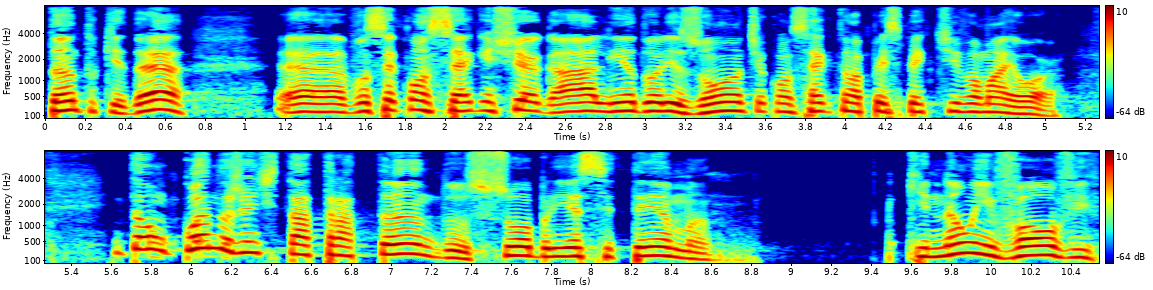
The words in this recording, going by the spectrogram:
tanto que der, é, você consegue enxergar a linha do horizonte, consegue ter uma perspectiva maior. Então, quando a gente está tratando sobre esse tema que não envolve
